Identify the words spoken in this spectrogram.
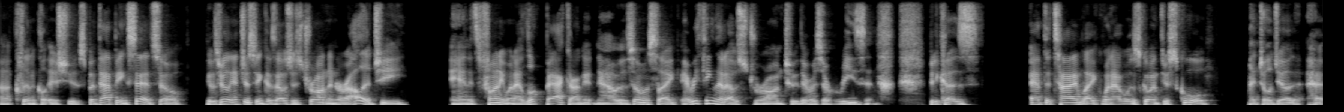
uh, clinical issues. But that being said so it was really interesting because i was just drawn to neurology. And it's funny when I look back on it now, it was almost like everything that I was drawn to, there was a reason. because at the time, like when I was going through school, I told you I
